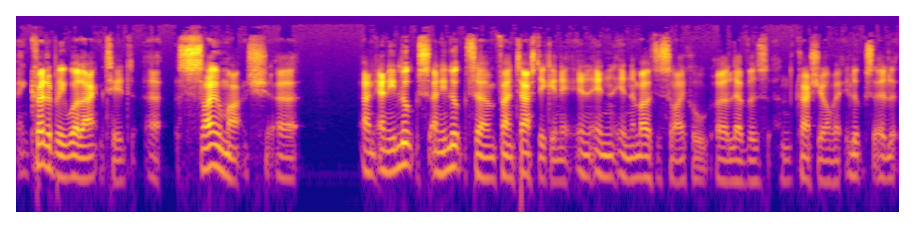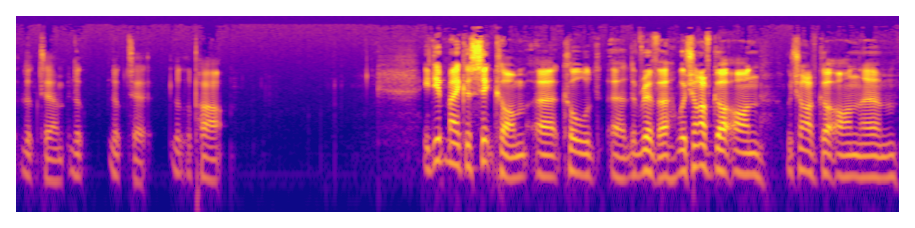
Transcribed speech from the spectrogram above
incredibly well acted. Uh, so much, uh, and and he looks and he looked um, fantastic in it in in, in the motorcycle uh, levers and crash helmet. It looks uh, looked um, looked looked looked the part. He did make a sitcom called The River, which I've got on, which I've got on. Um,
